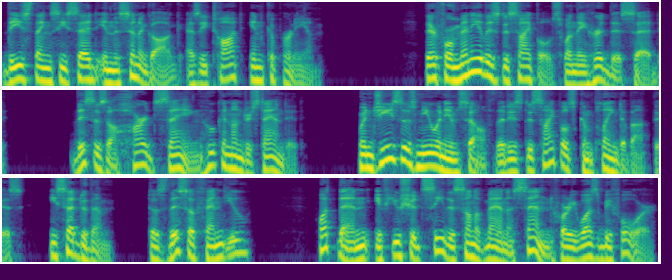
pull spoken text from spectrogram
These things he said in the synagogue, as he taught in Capernaum. Therefore many of his disciples, when they heard this, said, This is a hard saying, who can understand it? When Jesus knew in himself that his disciples complained about this, he said to them, Does this offend you? What then if you should see the Son of Man ascend where he was before?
